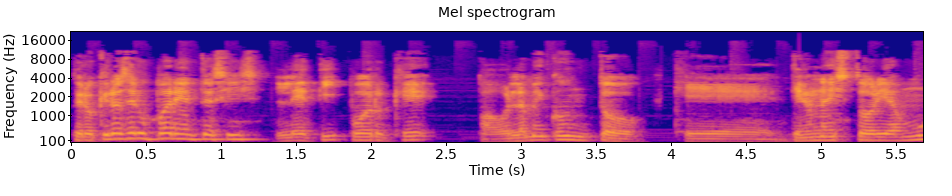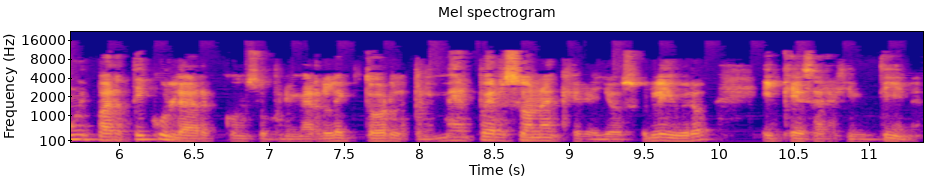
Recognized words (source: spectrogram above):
pero quiero hacer un paréntesis, Leti, porque Paola me contó que tiene una historia muy particular con su primer lector, la primera persona que leyó su libro y que es argentina.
